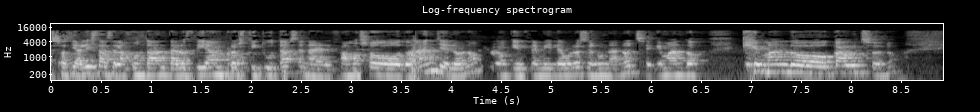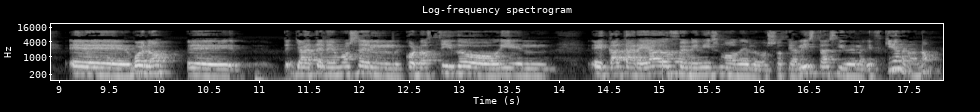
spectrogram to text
socialistas de la Junta de Andalucía en prostitutas en el famoso Don Ángelo, ¿no? Fueron 15.000 euros en una noche quemando, quemando caucho, ¿no? Eh, bueno, eh, ya tenemos el conocido y el cacareado feminismo de los socialistas y de la izquierda, ¿no?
